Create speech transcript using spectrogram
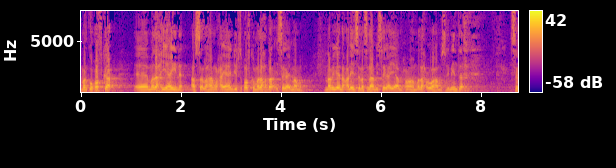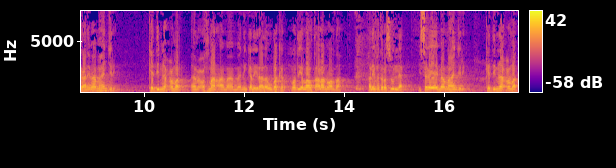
Markuu qofka madax yahayna asal ahaan waxay ahaan jirta qofka madaxda isaga imaama nabigeena calayhi sala slam isaga ayaa muxuu ah madax u ahaa muslimiinta. Isagaana imaam ahaan jiri kadibna cumar cumaan ninka la yihahdo abubakr radia allahu tacala anu arda khaliifatu rasuulilah isaga ayaa imaam ahaan jiri kadibna cumar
